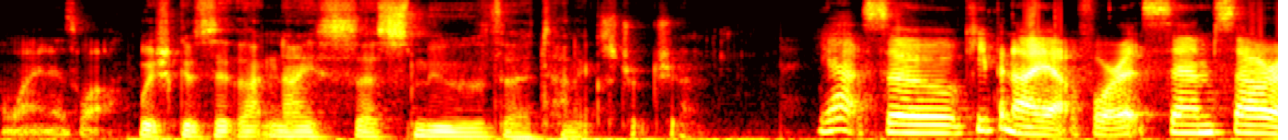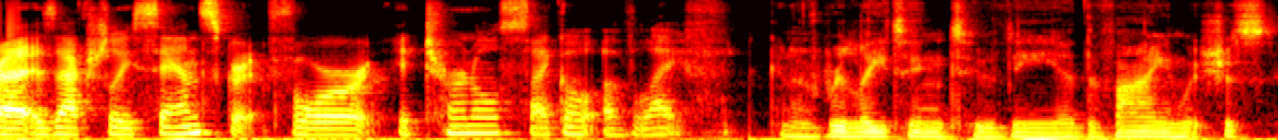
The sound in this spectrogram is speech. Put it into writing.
the wine as well. Which gives it that nice, uh, smooth uh, tannic structure. Yeah, so keep an eye out for it. Samsara is actually Sanskrit for eternal cycle of life. Kind of relating to the uh, the vine, which just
